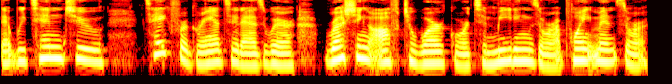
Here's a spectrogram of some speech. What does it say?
that we tend to take for granted as we're rushing off to work or to meetings or appointments or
